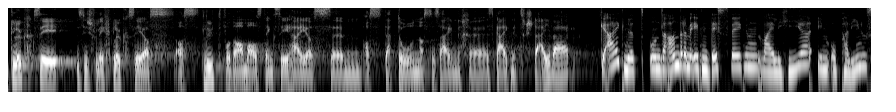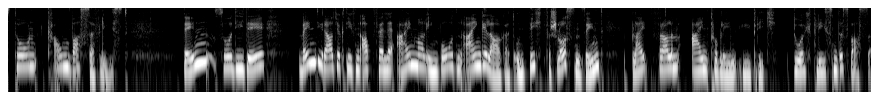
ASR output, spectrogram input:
Glück gesehen, es ist vielleicht Glück gesehen, als, als die Leute von damals dann gesehen haben, als, ähm, als der Ton, dass das eigentlich äh, ein geeignetes Gestein wäre. Geeignet unter anderem eben deswegen, weil hier im Opalinuston kaum Wasser fließt. Denn, so die Idee, wenn die radioaktiven Abfälle einmal im Boden eingelagert und dicht verschlossen sind, bleibt vor allem ein Problem übrig, durchfließendes Wasser.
